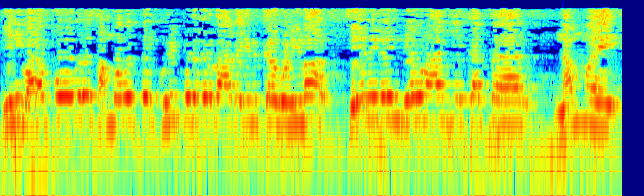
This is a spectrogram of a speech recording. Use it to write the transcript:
இனி வரப்போகிற சம்பவத்தை குறிப்பிடுகிறதாக இருக்கிறபடினால் சேனைகளின் தேவனாகிய கத்தர் நம்மை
